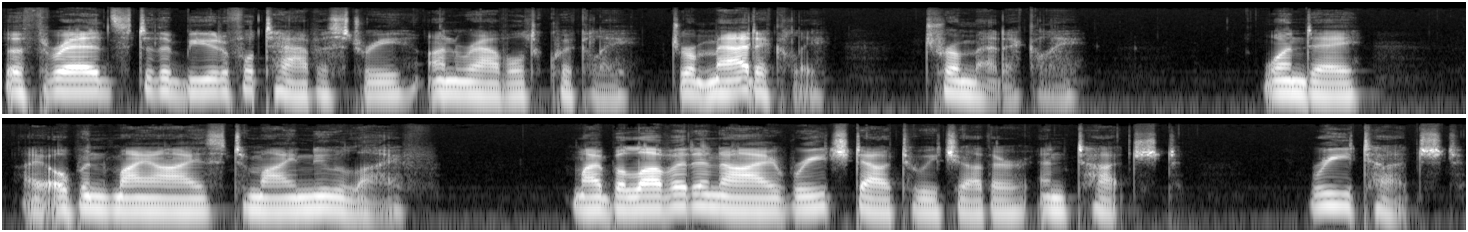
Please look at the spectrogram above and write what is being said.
The threads to the beautiful tapestry unraveled quickly, dramatically, traumatically. One day, I opened my eyes to my new life. My beloved and I reached out to each other and touched, retouched.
